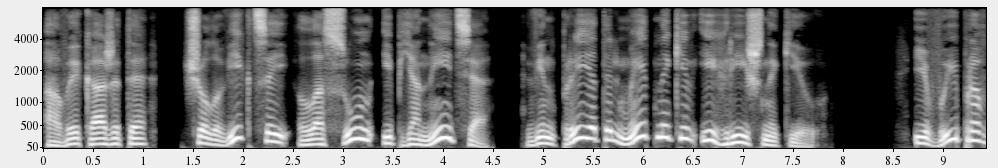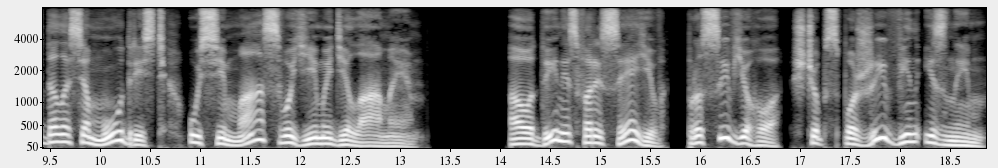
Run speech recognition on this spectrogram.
а ви кажете, чоловік цей ласун і п'яниця, він приятель митників і грішників. І виправдалася мудрість усіма своїми ділами. А один із фарисеїв просив його, щоб спожив він із ним.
